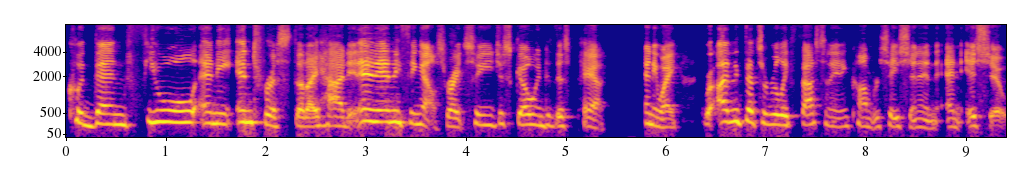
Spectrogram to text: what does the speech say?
could then fuel any interest that I had in anything else, right? So you just go into this path anyway, I think that's a really fascinating conversation and, and issue.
